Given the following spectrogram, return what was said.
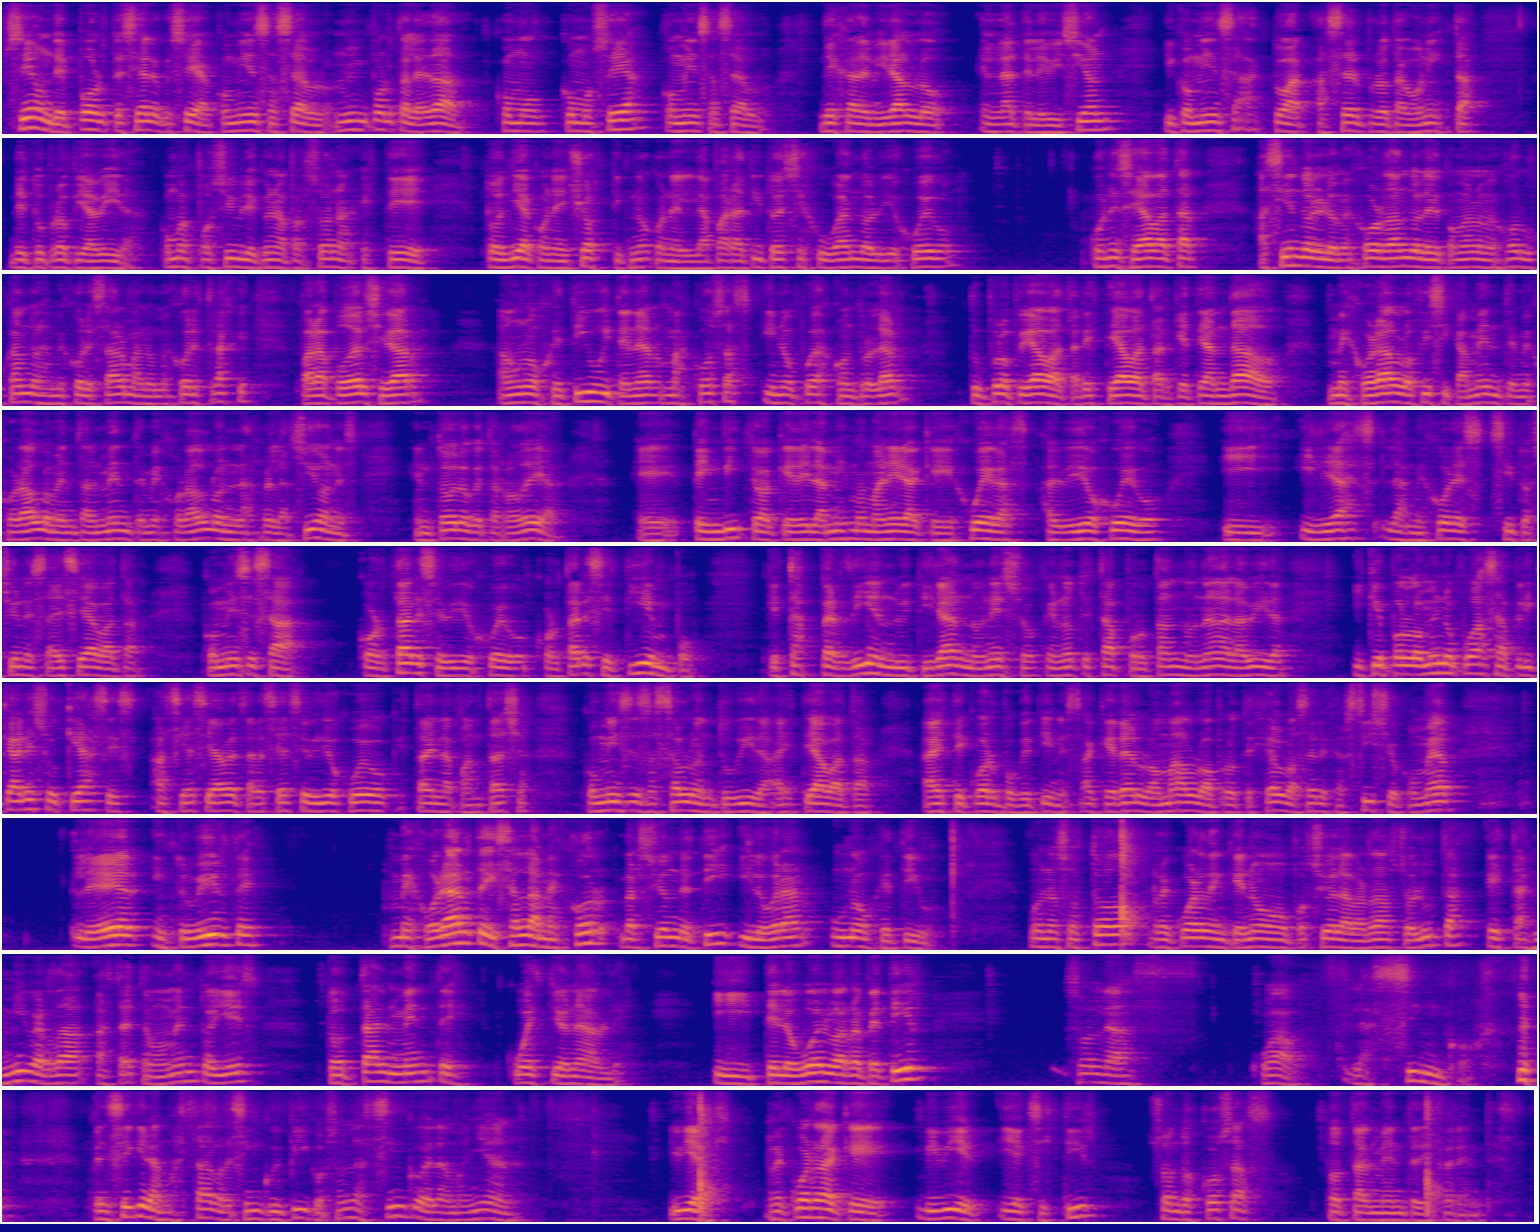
sea un deporte, sea lo que sea, comienza a hacerlo, no importa la edad, como, como sea, comienza a hacerlo. Deja de mirarlo en la televisión y comienza a actuar, a ser protagonista de tu propia vida. ¿Cómo es posible que una persona esté todo el día con el joystick, ¿no? con el aparatito ese jugando al videojuego, con ese avatar, haciéndole lo mejor, dándole de comer lo mejor, buscando las mejores armas, los mejores trajes, para poder llegar a un objetivo y tener más cosas y no puedas controlar tu propio avatar, este avatar que te han dado, mejorarlo físicamente, mejorarlo mentalmente, mejorarlo en las relaciones, en todo lo que te rodea. Eh, te invito a que de la misma manera que juegas al videojuego y, y le das las mejores situaciones a ese avatar, comiences a cortar ese videojuego, cortar ese tiempo que estás perdiendo y tirando en eso, que no te está aportando nada a la vida, y que por lo menos puedas aplicar eso que haces hacia ese avatar, hacia ese videojuego que está en la pantalla, comiences a hacerlo en tu vida, a este avatar, a este cuerpo que tienes, a quererlo, amarlo, a protegerlo, a hacer ejercicio, comer, leer, instruirte, mejorarte y ser la mejor versión de ti y lograr un objetivo. Bueno, eso es todo. Recuerden que no poseo la verdad absoluta. Esta es mi verdad hasta este momento y es totalmente cuestionable. Y te lo vuelvo a repetir. Son las... ¡Wow! las 5. Pensé que era más tarde, 5 y pico, son las 5 de la mañana. Y bien, recuerda que vivir y existir son dos cosas totalmente diferentes.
